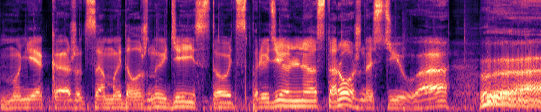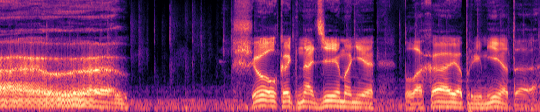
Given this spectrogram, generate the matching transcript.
Мне кажется, мы должны действовать с предельной осторожностью, а? Щелкать на демоне – плохая примета.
